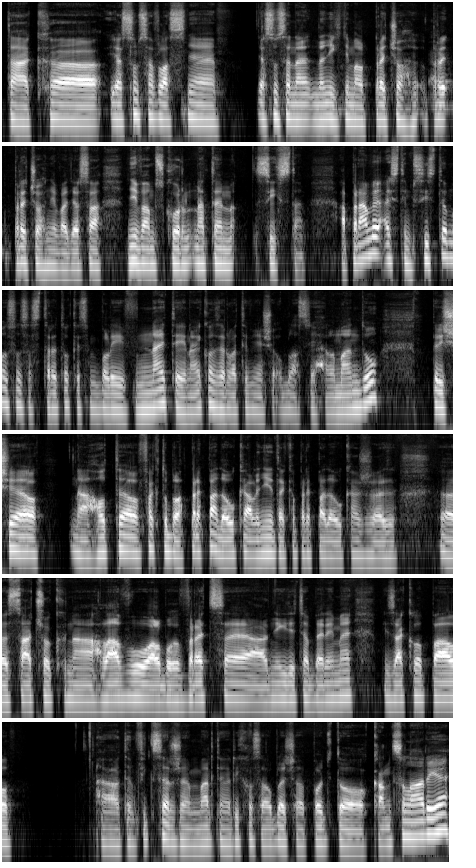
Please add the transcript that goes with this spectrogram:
tak uh, ja som sa vlastne ja som sa na, na nich nemal prečo, pre, prečo hnevať. Ja sa nevám skôr na ten systém. A práve aj s tým systémom som sa stretol, keď sme boli v naj, tej najkonzervatívnejšej oblasti Helmandu. Prišiel na hotel, fakt to bola prepadovka, ale nie je taká prepadovka, že e, sáčok na hlavu alebo v rece a niekde ťa berieme. Mi zaklopal a ten fixer, že Martin rýchlo sa oblečal, poď do kancelárie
